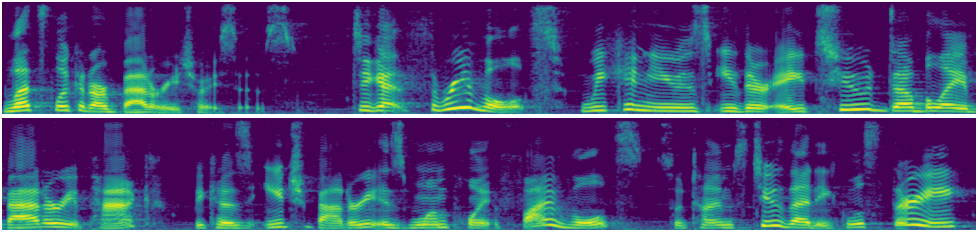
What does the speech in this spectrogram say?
let's look at our battery choices. To get 3 volts, we can use either a 2 AA battery pack, because each battery is 1.5 volts, so times 2, that equals 3.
